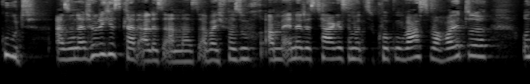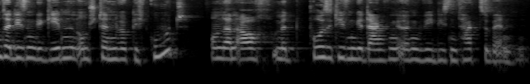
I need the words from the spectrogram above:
gut? Also natürlich ist gerade alles anders, aber ich versuche am Ende des Tages immer zu gucken, was war heute unter diesen gegebenen Umständen wirklich gut um dann auch mit positiven Gedanken irgendwie diesen Tag zu beenden.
